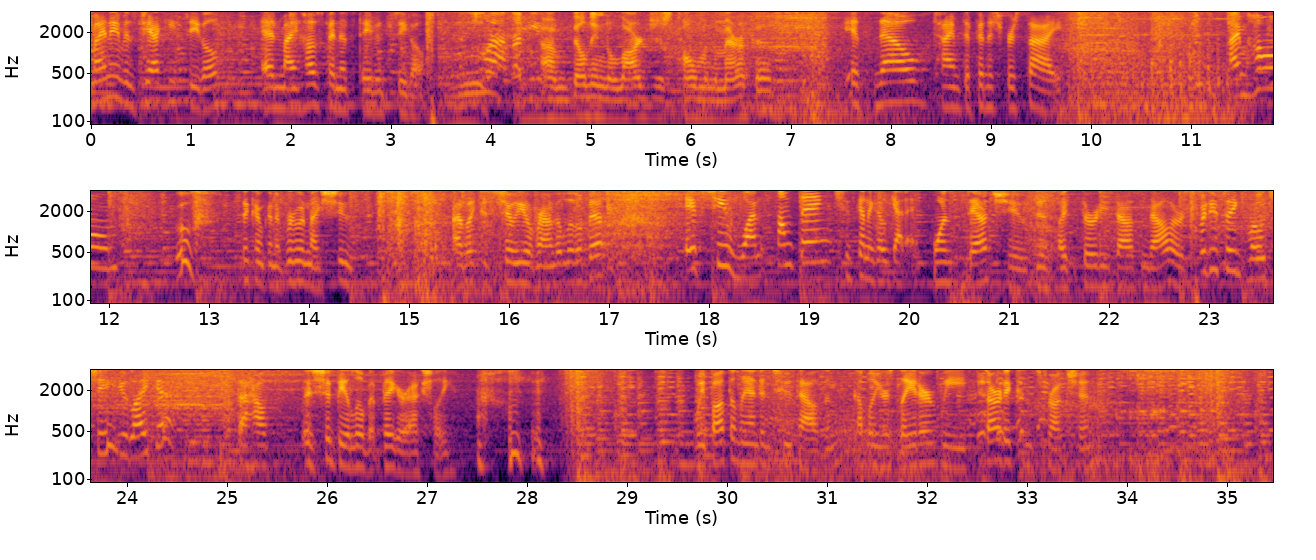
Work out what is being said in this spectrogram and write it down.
My name is Jackie Siegel, and my husband is David Siegel. I'm building the largest home in America. It's now time to finish Versailles. I'm home. Oof, I think I'm gonna ruin my shoes. I'd like to show you around a little bit. If she wants something, she's gonna go get it. One statue is like $30,000. What do you think, Mochi? You like it? The house, it should be a little bit bigger, actually. we bought the land in 2000. A couple years later, we started construction.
